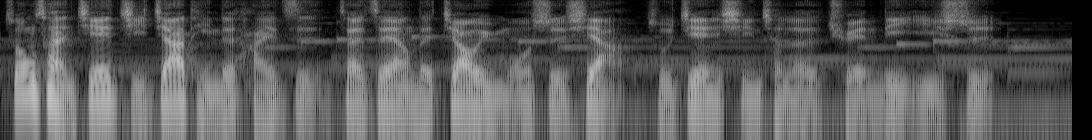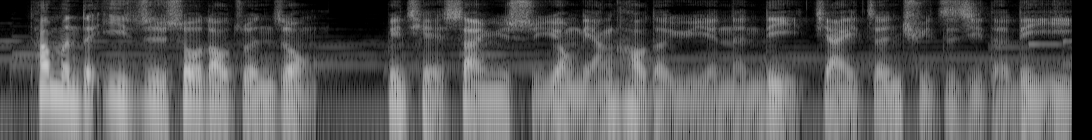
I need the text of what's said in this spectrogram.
中产阶级家庭的孩子在这样的教育模式下，逐渐形成了权力意识，他们的意志受到尊重，并且善于使用良好的语言能力加以争取自己的利益。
